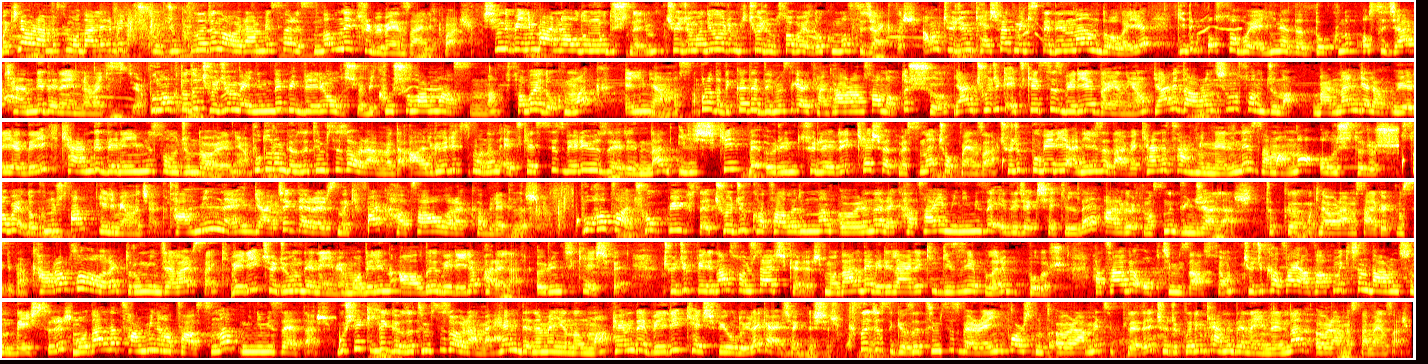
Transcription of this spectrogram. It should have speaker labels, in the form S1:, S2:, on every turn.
S1: Makine öğrenmesi modelleri ve çocukların öğrenmesi arasında ne tür bir benzerlik var? Şimdi benim bir anne olduğumu düşünelim. Çocuğuma diyorum ki çocuğum sobaya dokunma sıcaktır. Ama çocuğum keşfetmek istediğinden dolayı gidip o sobaya yine de dokunup o sıcağı kendi deneyimlemek istiyor. Bu noktada çocuğun beyninde bir veri oluşuyor. Bir koşullanma aslında. Sobaya dokunmak, elin yanması. Burada dikkat edilmesi gereken kavramsal nokta şu. Yani çocuk etiketsiz veriye dayanıyor. Yani davranışının sonucunu benden gelen uyarıya değil, kendi deneyimli sonucunda öğreniyor. Bu durum gözetimsiz öğrenmede algoritmanın etiketsiz veri üzerinden ilişki ve örüntüleri keşfetmesine çok benzer. Çocuk bu veriyi analiz eder ve kendi tahminlerini zamanla oluşturur. Sobaya dokunursam elim yanacak. Tahminle gerçek değer arasındaki fark hata olarak kabul edilir. Bu hata çok büyükse çocuk hatalarından öğrenerek hatayı minimize edecek şekilde algoritmasını günceller. Tıpkı makine öğrenmesi algoritması gibi. Kavramsal olarak durumu incelersek, veri çocuğun deneyimi, modelin aldığı veriyle paralel. Örüntü keşfi. Çocuk veriden sonuçlar çıkarır. Modelde verilerdeki gizli yapıları bulur. Hata ve optimizasyon. Çocuk hatayı azaltmak için davranışını değiştirir. Modelle tahmin hatasını minimize eder. Bu şekilde gözetimsiz öğrenme hem deneme yanılma hem de veri keşfi yoluyla gerçekleşir. Kısacası gözetimsiz ve reinforcement öğrenme tipleri çocukların kendi deneyimlerinden öğrenmesine benzer.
